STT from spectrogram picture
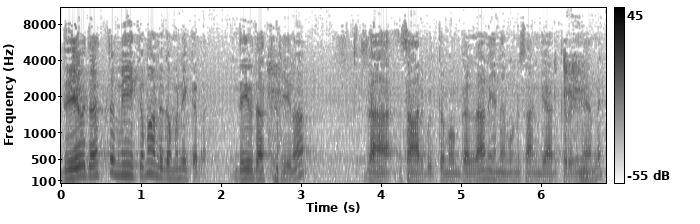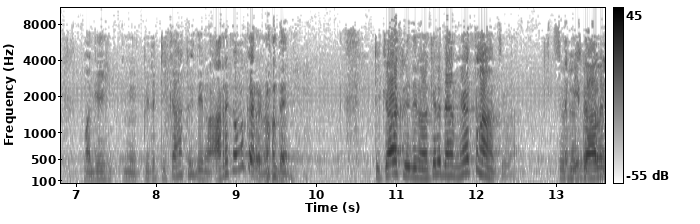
දේවදත්ත මේකම අනුගමනය කළා. දේවදත්ත කියනවා සාරිපුත්ත මොග්ගල්ලාන එහෙනම් උණු සංඝයාට කරගෙන යන්න මගේ මේ පිට ටිකක් රිදෙනවා. අරකම කරනවා දැන්. ටිකක් රිදෙනවා කියලා දැන් මෙයාත් හාන්සි වුණා. සුටුස් ගාලා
